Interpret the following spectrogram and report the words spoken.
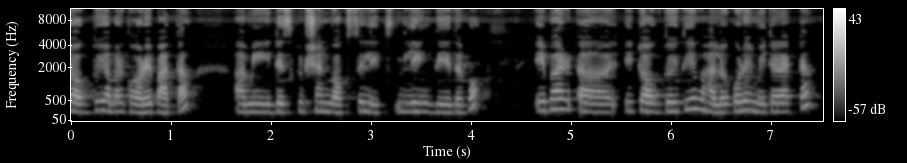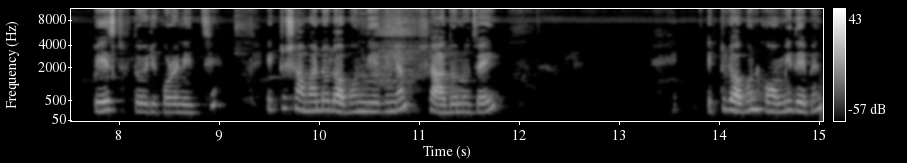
টক দই আমার ঘরে পাতা। আমি ডিসক্রিপশান বক্সে লিঙ্ক দিয়ে দেব। এবার এই টক দই দিয়ে ভালো করে মিটার একটা পেস্ট তৈরি করে নিচ্ছি। একটু সামান্য লবণ দিয়ে দিলাম স্বাদ অনুযায়ী। একটু লবণ কমই দেবেন,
